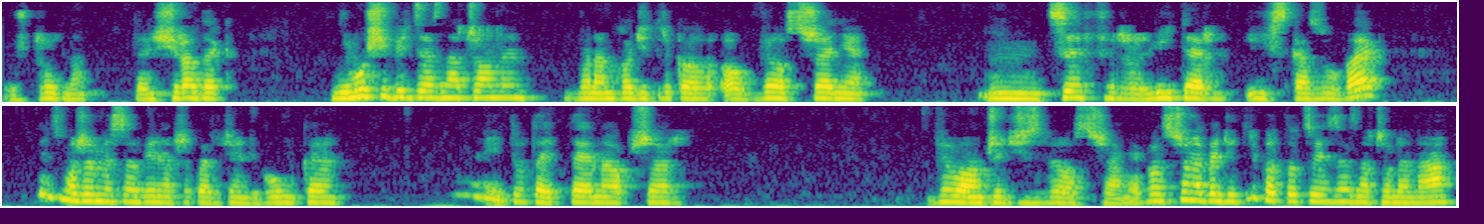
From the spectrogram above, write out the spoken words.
już trudno. Ten środek nie musi być zaznaczony, bo nam chodzi tylko o wyostrzenie mm, cyfr, liter i wskazówek. Więc możemy sobie na przykład wziąć gumkę i tutaj ten obszar wyłączyć z wyostrzania. Wyostrzone będzie tylko to, co jest zaznaczone na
